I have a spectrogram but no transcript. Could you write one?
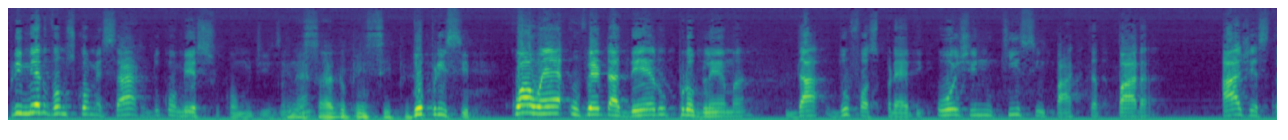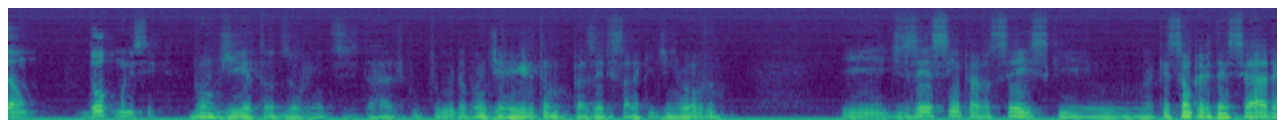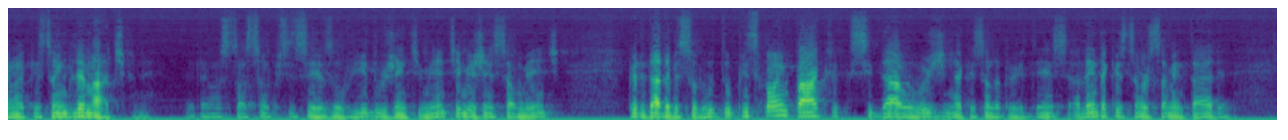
Primeiro vamos começar do começo, como dizem, né? Começar né? do princípio. Do princípio. Qual é o verdadeiro problema da, do FOSPREV hoje no que isso impacta para a gestão do município? Bom dia a todos os ouvintes da Rádio Cultura. Bom dia, Ayrton. Prazer estar aqui de novo. E dizer sim para vocês que o, a questão previdenciária é uma questão emblemática. Né? Ela é uma situação que precisa ser resolvida urgentemente, emergencialmente, prioridade absoluta. O principal impacto que se dá hoje na questão da Previdência, além da questão orçamentária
